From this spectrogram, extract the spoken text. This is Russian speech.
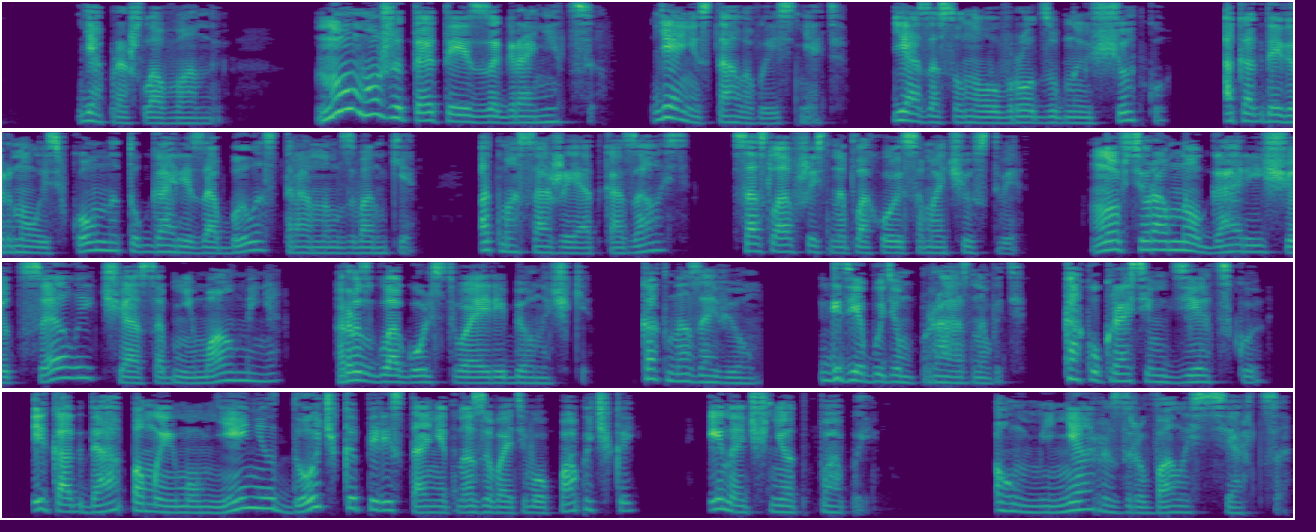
Я прошла в ванную. Ну, может, это из-за границы. Я не стала выяснять. Я засунула в рот зубную щетку, а когда вернулась в комнату, Гарри забыл о странном звонке. От массажа я отказалась, сославшись на плохое самочувствие. Но все равно Гарри еще целый час обнимал меня, разглагольствуя о ребеночке. Как назовем, где будем праздновать, как украсим детскую, и когда, по моему мнению, дочка перестанет называть его папочкой и начнет папой. А у меня разрывалось сердце.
